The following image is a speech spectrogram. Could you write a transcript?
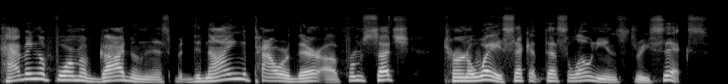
Having a form of godliness but denying the power thereof, from such turn away. Second Thessalonians 3:6.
